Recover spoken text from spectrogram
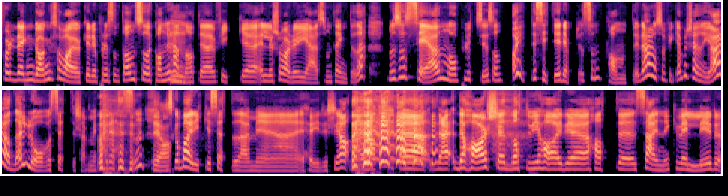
for den gang så var jeg jo ikke representant, så det kan jo hende Mm. at jeg fikk eh, Eller så var det jeg som tenkte det. Men så ser jeg nå plutselig sånn Oi, det sitter representanter der. Og så fikk jeg beskjed om ja ja, det er lov å sette seg med pressen. Ja. Du skal bare ikke sette deg med høyresida. Nei da. Eh, det, det har skjedd at vi har hatt seine kvelder,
